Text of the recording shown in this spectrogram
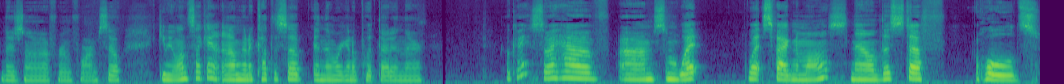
there's not enough room for them. So give me one second and I'm going to cut this up and then we're going to put that in there. Okay, so I have um, some wet wet sphagnum moss. Now this stuff holds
